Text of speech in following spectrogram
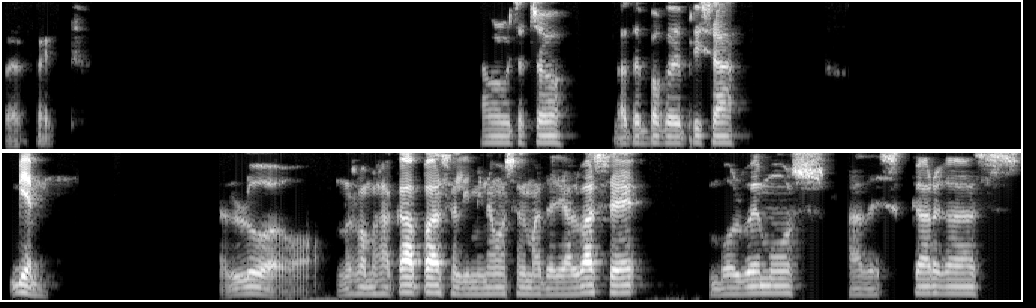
Perfecto. Vamos muchachos, date un poco de prisa. Bien. Luego nos vamos a capas, eliminamos el material base, volvemos a descargas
